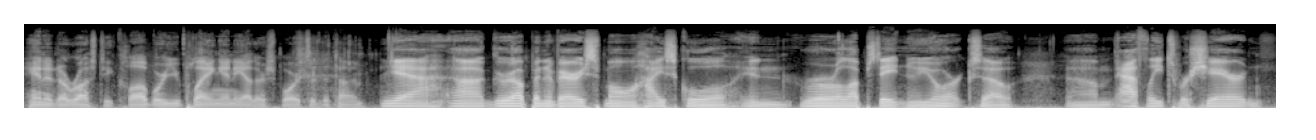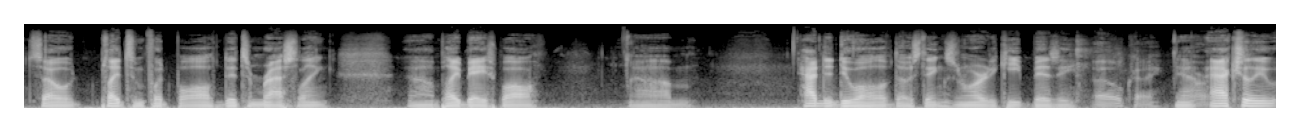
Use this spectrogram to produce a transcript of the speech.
handed a rusty club. Were you playing any other sports at the time? Yeah, uh, grew up in a very small high school in rural upstate New York, so um, athletes were shared. So played some football, did some wrestling, uh, played baseball. Um, had to do all of those things in order to keep busy. Oh, okay. Yeah, right. actually,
